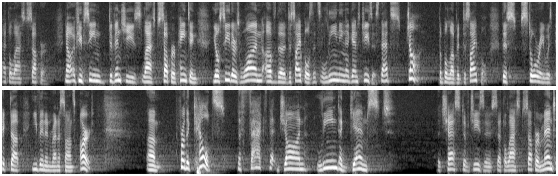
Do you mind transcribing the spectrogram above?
at the Last Supper. Now, if you've seen Da Vinci's Last Supper painting, you'll see there's one of the disciples that's leaning against Jesus. That's John, the beloved disciple. This story was picked up even in Renaissance art. Um, for the Celts, the fact that John leaned against the chest of Jesus at the Last Supper meant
